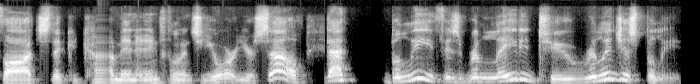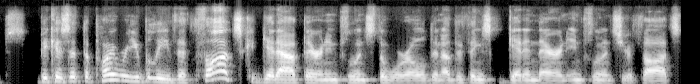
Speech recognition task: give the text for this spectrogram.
thoughts that could come in and influence your yourself that belief is related to religious beliefs because at the point where you believe that thoughts could get out there and influence the world and other things get in there and influence your thoughts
